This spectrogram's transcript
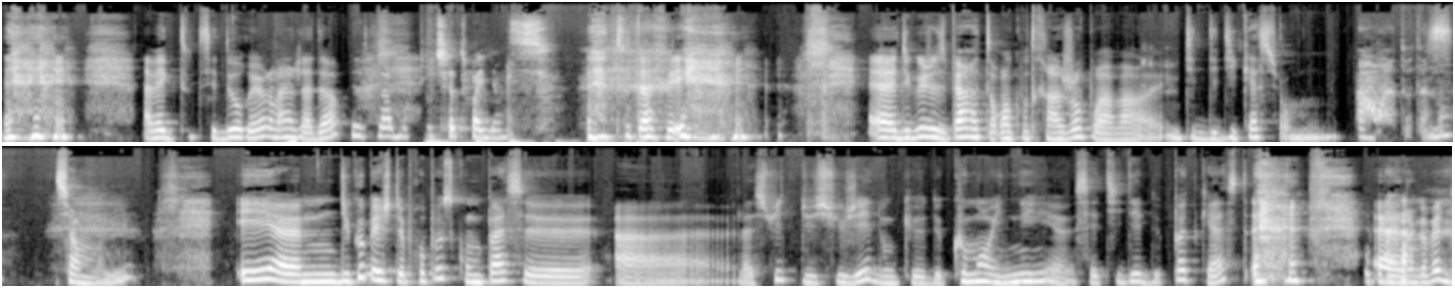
avec toutes ces dorures là, j'adore. C'est ça, beaucoup de chatoyance. Tout à fait. du coup, j'espère te rencontrer un jour pour avoir une petite dédicace sur mon, ah, totalement. sur mon livre. Et du coup, bah, je te propose qu'on passe à la suite du sujet, donc de comment est née cette idée de podcast. donc en fait,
